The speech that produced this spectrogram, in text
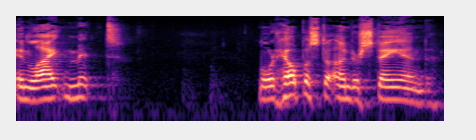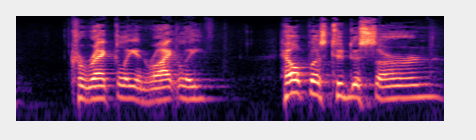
enlightenment. Lord, help us to understand correctly and rightly. Help us to discern,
